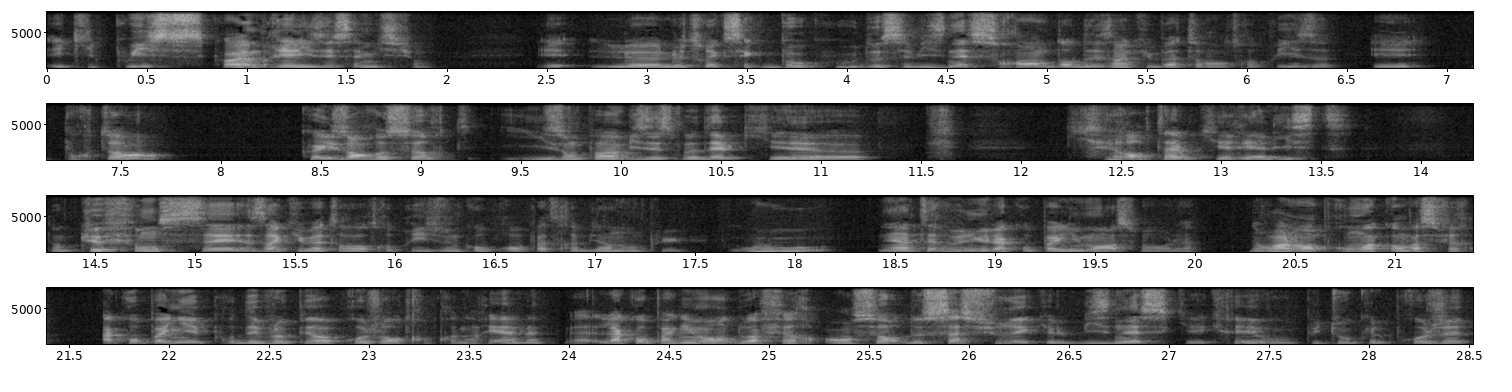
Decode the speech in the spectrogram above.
et qu'il puisse quand même réaliser sa mission. Et le, truc, c'est que beaucoup de ces business rentrent dans des incubateurs d'entreprise, et pourtant, quand ils en ressortent, ils n'ont pas un business model qui est, euh, qui est rentable, qui est réaliste. Donc que font ces incubateurs d'entreprise Je ne comprends pas très bien non plus. Où est intervenu l'accompagnement à ce moment-là? Normalement, pour moi, quand on va se faire accompagner pour développer un projet entrepreneurial, l'accompagnement doit faire en sorte de s'assurer que le business qui est créé, ou plutôt que le projet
